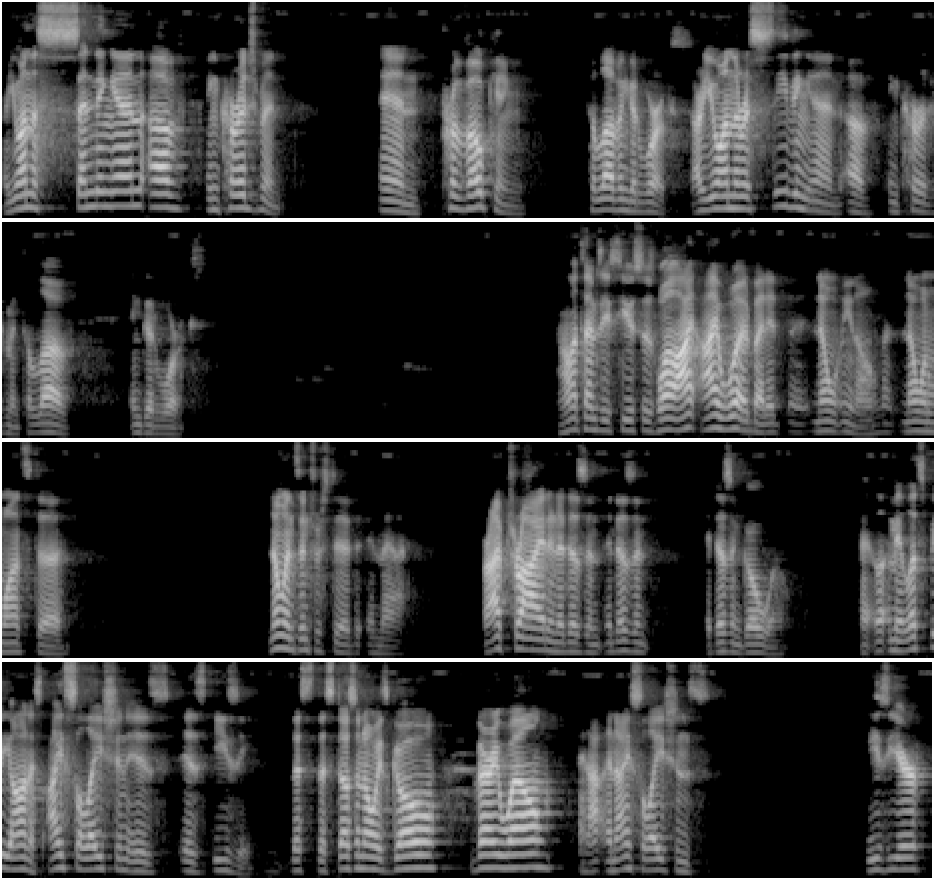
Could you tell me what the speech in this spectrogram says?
Are you on the sending end of encouragement and provoking to love and good works? Are you on the receiving end of encouragement to love and good works? A lot of times the excuse is, well, I, I would, but it, no, you know, no one wants to, no one's interested in that. Or I've tried and it doesn't, it doesn't, it doesn't go well. Eh, I mean, let's be honest. Isolation is is easy. This this doesn't always go very well, and, and isolation's easier.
